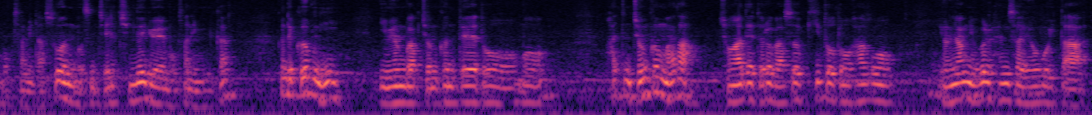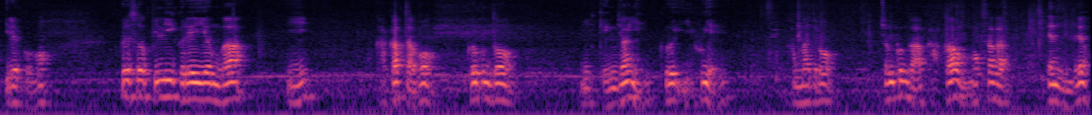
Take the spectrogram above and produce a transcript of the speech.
목사입니다. 수원 무슨 제일 침례교회 목사님입니까? 근데 그분이 이명박 정권 때도 뭐 하여튼 정권마다 청와대 들어가서 기도도 하고 영향력을 행사해 오고 있다 이랬고 그래서 빌리 그레이엄과 이 가깝다고 그분도 이 굉장히 그 이후에 한마디로 정권과 가까운 목사가 됐는데요.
